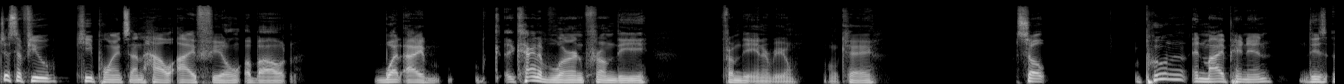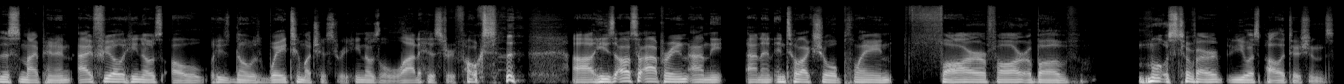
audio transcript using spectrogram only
just a few key points on how I feel about what I kind of learned from the from the interview. Okay. So Putin, in my opinion, this this is my opinion. I feel he knows all he knows way too much history. He knows a lot of history, folks. uh, he's also operating on the on an intellectual plane far, far above most of our U.S. politicians.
